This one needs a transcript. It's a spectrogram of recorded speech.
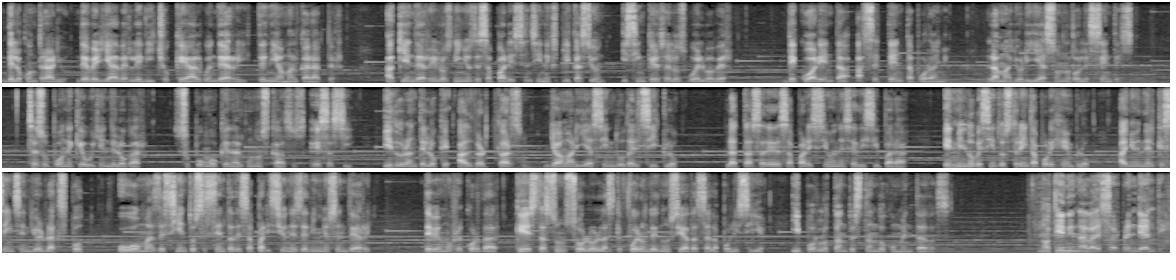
De lo contrario, debería haberle dicho que algo en Derry tenía mal carácter. Aquí en Derry los niños desaparecen sin explicación y sin que se los vuelva a ver, de 40 a 70 por año. La mayoría son adolescentes. Se supone que huyen del hogar. Supongo que en algunos casos es así. Y durante lo que Albert Carson llamaría sin duda el ciclo, la tasa de desapariciones se disipará. En 1930, por ejemplo, año en el que se incendió el Black Spot, hubo más de 160 desapariciones de niños en Derry. Debemos recordar que estas son solo las que fueron denunciadas a la policía y por lo tanto están documentadas. No tiene nada de sorprendente,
